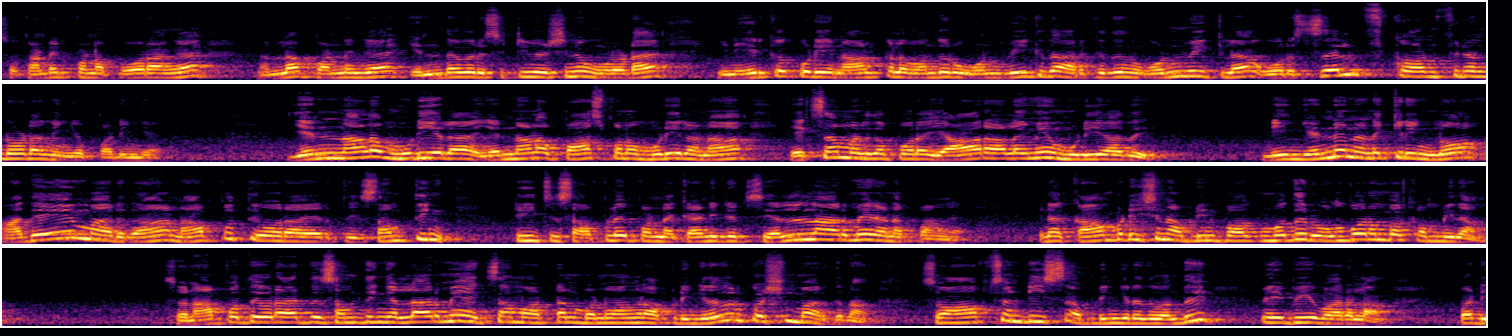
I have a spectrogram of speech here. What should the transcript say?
ஸோ கண்டக்ட் பண்ண போகிறாங்க நல்லா பண்ணுங்கள் எந்த ஒரு சுச்சுவேஷனும் உங்களோட இனி இருக்கக்கூடிய நாட்களை வந்து ஒரு ஒன் வீக் தான் இருக்குது. ஒன் வீக்கில் ஒரு செல்ஃப் கான்ஃபிடென்ட்டோட நீங்கள் படிங்க. என்னால் முடியலை என்னால் பாஸ் பண்ண முடியலன்னா எக்ஸாம் எழுத போகிற யாராலையுமே முடியாது. நீங்கள் என்ன நினைக்கிறீங்களோ அதே மாதிரி தான் நாற்பத்தி ஓராயிரத்தி சம்திங் டீச்சர்ஸ் அப்ளை பண்ண கேண்டிடேட்ஸ் எல்லாருமே நினைப்பாங்க. ஏன்னா காம்படிஷன் அப்படின்னு பார்க்கும்போது ரொம்ப ரொம்ப கம்மி தான் ஸோ நாற்பத்தி ஓராயிரத்து சம்திங் எல்லாருமே எக்ஸாம் அட்டன் பண்ணுவாங்க அப்படிங்கிறது ஒரு கொஷின் மார்க் தான். ஸோ ஆப்ஷன் டீஸ் அப்படிங்கிறது வந்து மேபி வரலாம். பட்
